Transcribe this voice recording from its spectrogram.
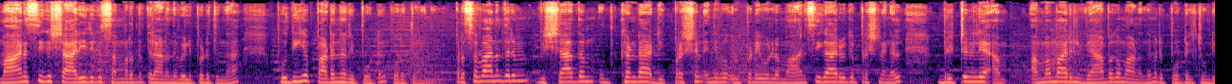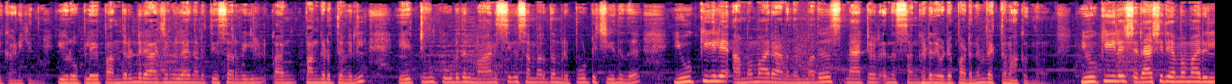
മാനസിക ശാരീരിക സമ്മർദ്ദത്തിലാണെന്ന് വെളിപ്പെടുത്തുന്ന പുതിയ പഠന റിപ്പോർട്ട് പുറത്തുവന്നു പ്രസവാനന്തരം വിഷാദം ഉത്കണ്ഠ ഡിപ്രഷൻ എന്നിവ ഉൾപ്പെടെയുള്ള മാനസികാരോഗ്യ പ്രശ്നങ്ങൾ ബ്രിട്ടനിലെ അമ്മമാരിൽ വ്യാപകമാണെന്നും റിപ്പോർട്ടിൽ ചൂണ്ടിക്കാണിക്കുന്നു. യൂറോപ്പിലെ പന്ത്രണ്ട് രാജ്യങ്ങളിലായി നടത്തിയ സർവേയിൽ പങ്ക് പങ്കെടുത്തവരിൽ ഏറ്റവും കൂടുതൽ മാനസിക സമ്മർദ്ദം റിപ്പോർട്ട് ചെയ്തത് യു കെയിലെ അമ്മമാരാണെന്ന് മദേഴ്സ് മാറ്റർ എന്ന സംഘടനയുടെ പഠനം വ്യക്തമാക്കുന്നു. യു കെയിലെ ശരാശരി അമ്മമാരിൽ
